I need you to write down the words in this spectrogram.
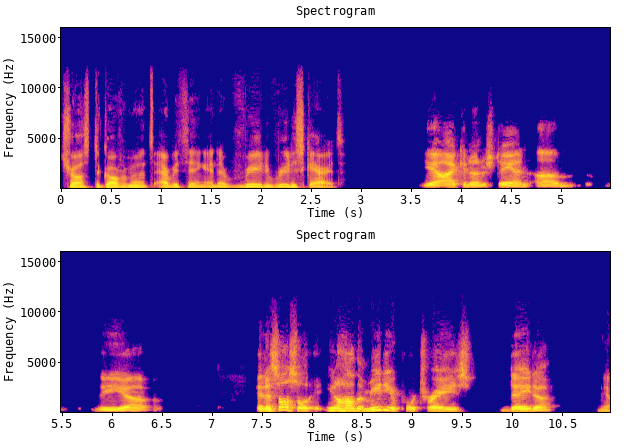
trust the government, everything, and they're really, really scared. Yeah, I can understand. Um, the uh, and it's also you know how the media portrays data. Yeah.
